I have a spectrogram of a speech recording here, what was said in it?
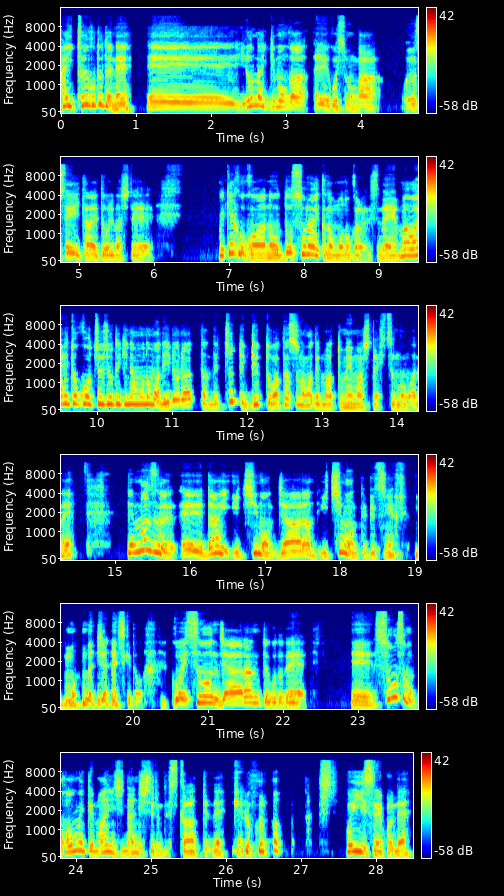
はい。ということでね、えー、いろんな疑問が、えーご質問がお寄せいただいておりまして、これ結構こう、あの、ドストライクなものからですね、まあ割とこう、抽象的なものまでいろいろあったんで、ちょっとギュッと私の方でまとめました質問はね。で、まず、えー第1問、じゃーらん。1問って別に問題じゃないですけど、ご質問、じゃーらんということで、えーそもそも公務員って毎日何してるんですかっていうね。結構のこれいいですね、これね。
